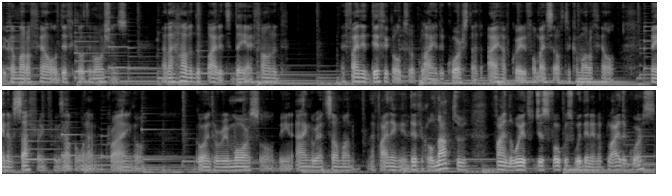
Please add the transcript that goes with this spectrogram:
to come out of hell or difficult emotions, and I haven't applied it today. I found it I find it difficult to apply the course that I have created for myself to come out of hell, pain and suffering, for example, when I'm crying or going through remorse or being angry at someone. I'm finding it difficult not to find a way to just focus within and apply the course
